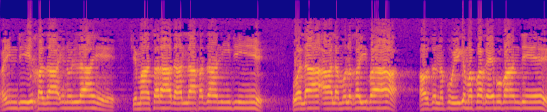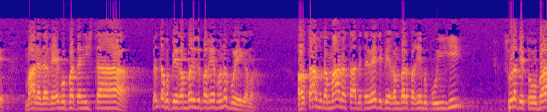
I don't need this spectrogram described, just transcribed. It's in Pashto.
عندي خزائن الله چې ما سره د الله خزاني دي ولا عالم الغیبا او زه نه پوهیږم په غیب باندې مال د غیب پته نشتا دلته خو پیغمبر دې په غیب نه پوهیږم او تاسو د مان ثابتوي چې پیغمبر په غیب پوهیږي سورته توبه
